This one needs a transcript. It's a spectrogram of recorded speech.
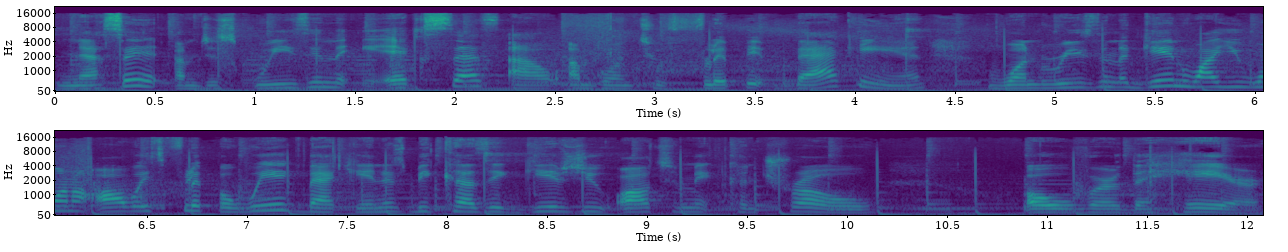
And that's it. I'm just squeezing the excess out. I'm going to flip it back in. One reason, again, why you want to always flip a wig back in is because it gives you ultimate control over the hair.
